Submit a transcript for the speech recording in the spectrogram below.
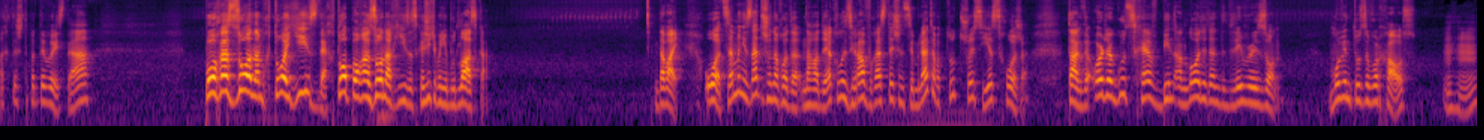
Ах ти ж ти подивись, а? По газонам хто їздить? Хто по газонах їздить? Скажіть мені, будь ласка. Давай. О, це мені знаєте, що нагадує? Я колись грав в Gas Station Simulator, тут щось є схоже. Так, the order goods have been unloaded at the delivery zone. Moving to the warehouse. Угу.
